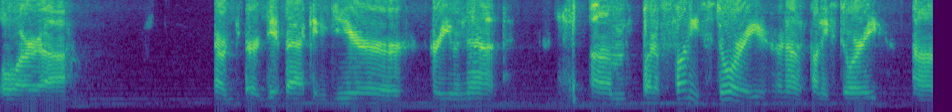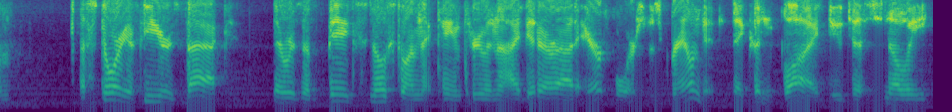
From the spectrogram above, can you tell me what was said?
or uh, or, or get back in gear or, or even that. Um, but a funny story, or not a funny story, um, a story a few years back, there was a big snowstorm that came through, and the Iditarod Air Force was grounded. They couldn't fly due to snowy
